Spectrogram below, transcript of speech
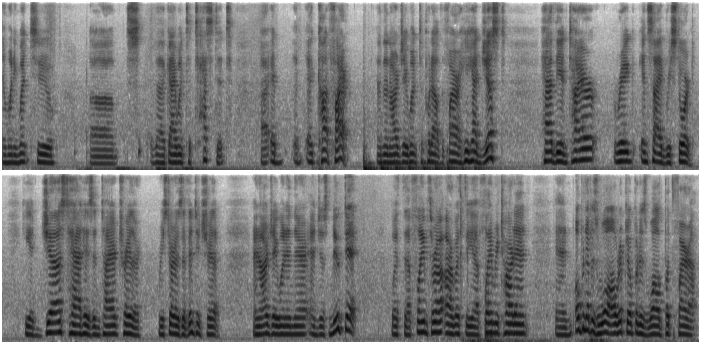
And when he went to, um, the guy went to test it, uh, it, it, it caught fire. And then RJ went to put out the fire. He had just had the entire rig inside restored. He had just had his entire trailer restored. It was a vintage trailer. And RJ went in there and just nuked it with the flamethrower or with the uh, flame retardant and opened up his wall, ripped open his wall to put the fire out.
